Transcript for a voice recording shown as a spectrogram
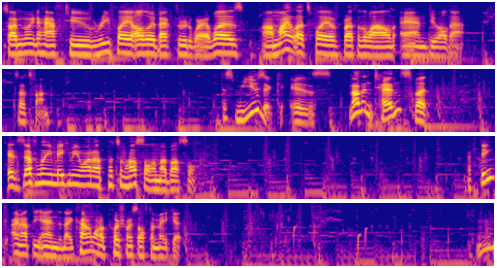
So I'm going to have to replay all the way back through to where I was on my Let's Play of Breath of the Wild and do all that. So that's fun. This music is not intense, but it's definitely making me want to put some hustle on my bustle. I think I'm at the end, and I kind of want to push myself to make it. Okay.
